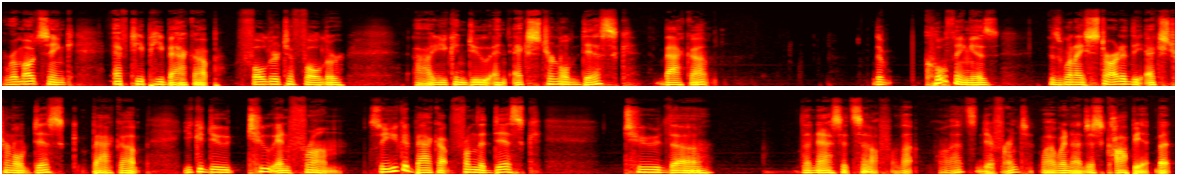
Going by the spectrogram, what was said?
Remote sync, FTP backup, folder to folder uh, you can do an external disk backup. Cool thing is, is when I started the external disk backup, you could do to and from. So you could back up from the disk to the the NAS itself. I thought, well, that's different. Why wouldn't I just copy it? But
